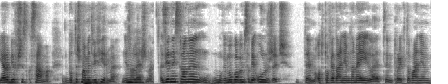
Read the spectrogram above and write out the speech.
Ja robię wszystko sama, bo też mamy dwie firmy niezależne. Z jednej strony, mówię, mogłabym sobie ulżyć tym odpowiadaniem na maile, tym projektowaniem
